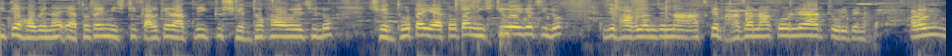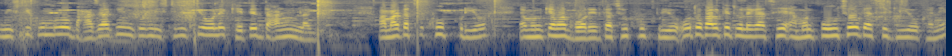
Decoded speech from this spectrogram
দিতে হবে না, এতটাই মিষ্টি। কালকে রাত্রে একটু সেদ্ধ খাওয়া হয়েছিল, সেদ্ধটাই এতটা মিষ্টি হয়ে গেছিল যে ভাবলাম যে না, আজকে ভাজা না করলে আর চলবে না। কারণ মিষ্টি কুমড়ো ভাজা কিন্তু মিষ্টি মিষ্টি হলে খেতে দারুণ লাগে। আমার কাছে খুব প্রিয়, এমনকি আমার বরের কাছেও খুব প্রিয়। ও তো কালকে চলে গেছে, এমন পৌঁছেও গেছে গিয়ে ওখানে।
